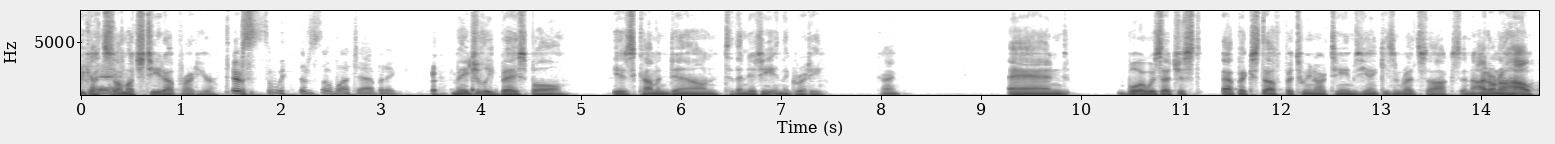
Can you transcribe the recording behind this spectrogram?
We got so much teed up right here. There's there's so much happening. Major League Baseball is coming down to the nitty and the gritty. Okay. And boy, was that just epic stuff between our teams, Yankees and Red Sox. And I don't know how,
